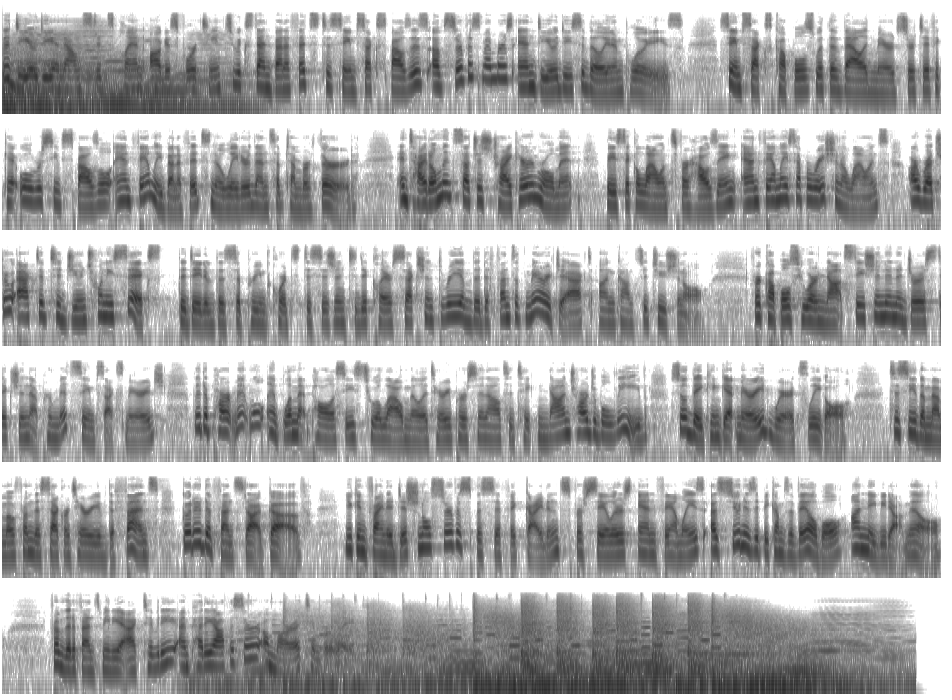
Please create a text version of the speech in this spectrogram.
The DoD announced its plan August 14th to extend benefits to same-sex spouses of service members and DoD civilian employees. Same-sex couples with a valid marriage certificate will receive spousal and family benefits no later than September 3rd. Entitlements such as TRICARE enrollment, basic allowance for housing, and family separation allowance are retroactive to June 26th, the date of the Supreme Court's decision to declare Section 3 of the Defense of Marriage Act unconstitutional. For couples who are not stationed in a jurisdiction that permits same-sex marriage, the department will implement policies to allow military personnel to take non-chargeable leave so they can get married where it's legal. To see the memo from the Secretary of Defense, go to defense.gov. You can find additional service-specific guidance for sailors and families as soon as it becomes available on Navy.mil. From the Defense Media Activity, I'm Petty Officer Amara Timberlake.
